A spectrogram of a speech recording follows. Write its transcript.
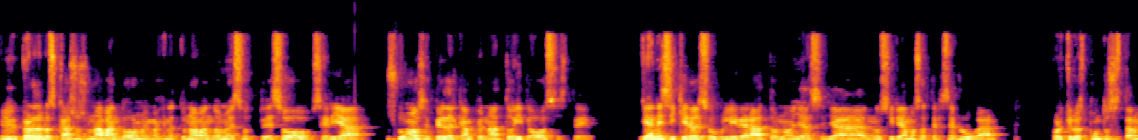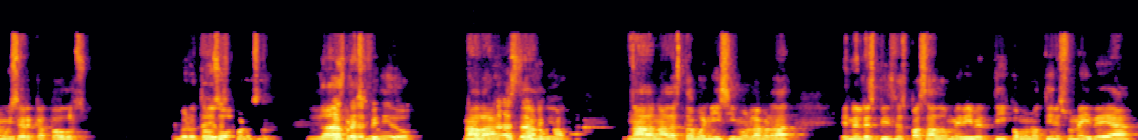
en el peor de los casos, un abandono, imagínate un abandono, eso, eso sería, pues uno, se pierde el campeonato y dos, este, ya ni siquiera el subliderato, ¿no? Ya, ya nos iríamos a tercer lugar, porque los puntos están muy cerca todos. Pero te digo, nada está definido. Nada, nada está definido. Nada, nada, está buenísimo, la verdad. En el Speedfest pasado me divertí, como no tienes una idea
